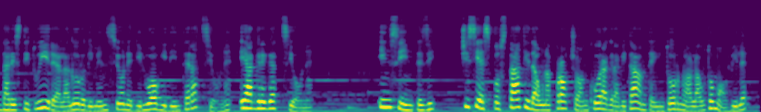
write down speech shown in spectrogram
da restituire alla loro dimensione di luoghi di interazione e aggregazione. In sintesi, ci si è spostati da un approccio ancora gravitante intorno all'automobile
